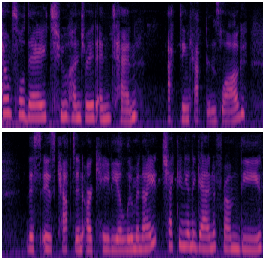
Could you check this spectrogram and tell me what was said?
Council Day 210, Acting Captain's Log. This is Captain Arcadia Luminite checking in again from the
